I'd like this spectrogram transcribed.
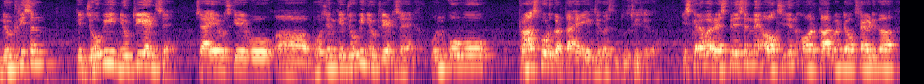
न्यूट्रिशन के जो भी न्यूट्रिएंट्स हैं, चाहे उसके वो भोजन के जो भी न्यूट्रिएंट्स हैं, उनको वो ट्रांसपोर्ट करता है एक जगह से दूसरी जगह। इसके अलावा रेस्पिरेशन में ऑक्सीजन और कार्बन डाइऑक्साइड का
